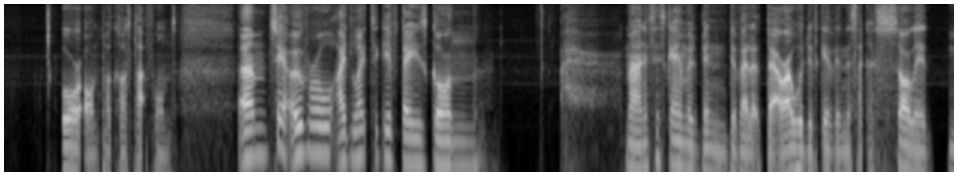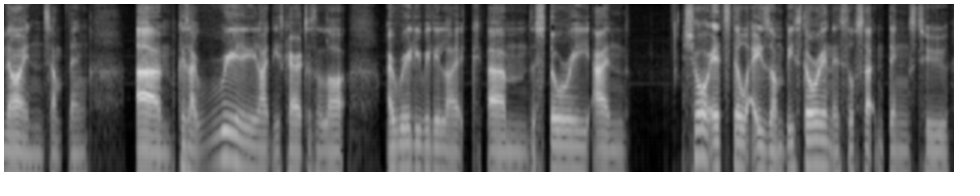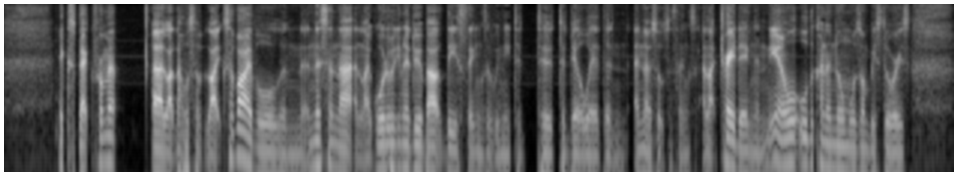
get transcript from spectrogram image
or on podcast platforms. Um, so yeah, overall, I'd like to give Days Gone. Man, if this game had been developed better, I would have given this like a solid nine something. Um, because I really like these characters a lot. I really, really like um, the story and sure, it's still a zombie story and there's still certain things to expect from it. Uh, like the whole like survival and, and this and that and like what are we going to do about these things that we need to, to, to deal with and, and those sorts of things. And like trading and you know all, all the kind of normal zombie stories.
